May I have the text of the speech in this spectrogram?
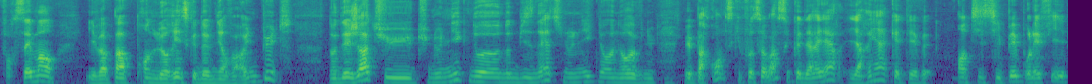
forcément, il va pas prendre le risque de venir voir une pute, donc déjà, tu, nous niques notre business, tu nous niques nos, revenus. Mais par contre, ce qu'il faut savoir, c'est que derrière, il n'y a rien qui a été anticipé pour les filles.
